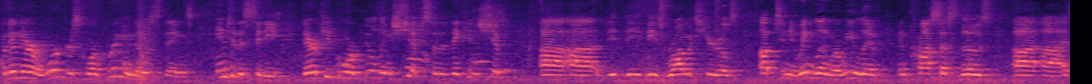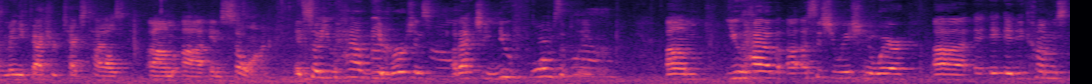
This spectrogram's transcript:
but then there are workers who are bringing those things into the city. There are people who are building ships so that they can ship uh, uh the, the, these raw materials up to New England, where we live, and process those uh, as manufactured textiles um, and so on. And so you have the emergence of actually new forms of labor. Um, you have a, a situation where it, it becomes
